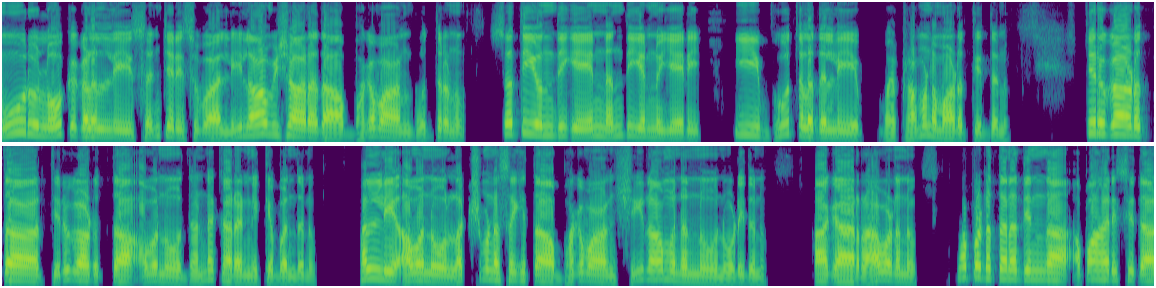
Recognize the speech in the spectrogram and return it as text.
ಮೂರು ಲೋಕಗಳಲ್ಲಿ ಸಂಚರಿಸುವ ಲೀಲಾವಿಶಾರದ ಭಗವಾನ್ ರುದ್ರನು ಸತಿಯೊಂದಿಗೆ ನಂದಿಯನ್ನು ಏರಿ ಈ ಭೂತಲದಲ್ಲಿ ಭ್ರಮಣ ಮಾಡುತ್ತಿದ್ದನು. ತಿರುಗಾಡುತ್ತಾ ತಿರುಗಾಡುತ್ತಾ ಅವನು ದಂಡಕಾರಣ್ಯಕ್ಕೆ ಬಂದನು. ಅಲ್ಲಿ ಅವನು ಲಕ್ಷ್ಮಣ ಸಹಿತ ಭಗವಾನ್ ಶ್ರೀರಾಮನನ್ನು ನೋಡಿದನು. ಆಗ ರಾವಣನು ಕಪಟತನದಿಂದ ಅಪಹರಿಸಿದ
